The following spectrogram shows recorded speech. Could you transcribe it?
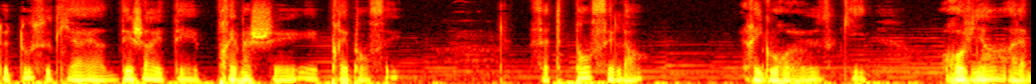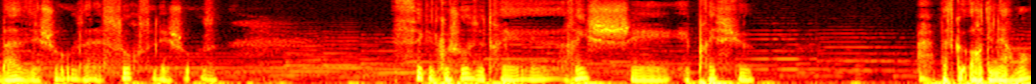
de tout ce qui a déjà été prémâché et prépensé, cette pensée-là, rigoureuse, qui revient à la base des choses, à la source des choses, c'est quelque chose de très riche et, précieux. Parce que ordinairement,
